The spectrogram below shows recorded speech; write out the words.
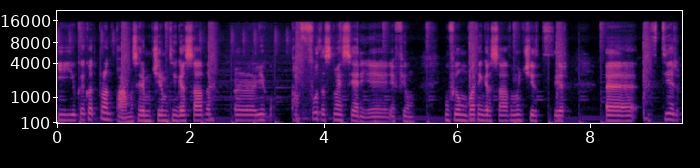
E o que é que eu. Pronto, pá, uma série muito gira, muito engraçada. Uh, e pá, foda-se, não é série, é, é filme. Um filme muito engraçado, muito giro de ter. Uh, de ter.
